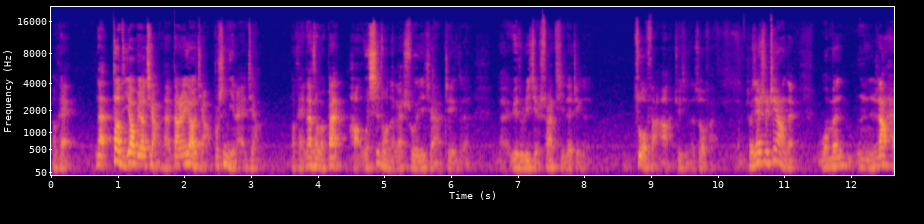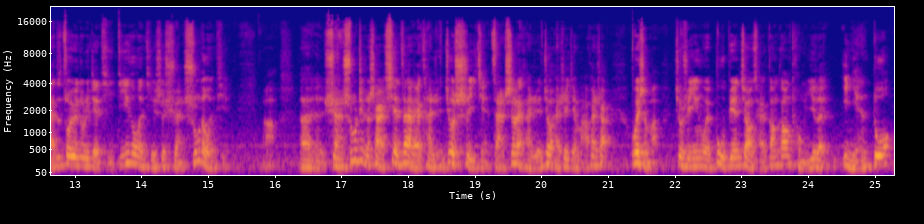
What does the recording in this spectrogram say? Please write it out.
，OK？那到底要不要讲呢？当然要讲，不是你来讲，OK？那怎么办？好，我系统的来说一下这个呃阅读理解刷题的这个做法啊，具体的做法。首先是这样的。我们嗯让孩子做阅读理解题，第一个问题是选书的问题，啊，呃，选书这个事儿现在来看仍旧是一件，暂时来看仍旧还是一件麻烦事儿。为什么？就是因为部编教材刚刚统一了一年多，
